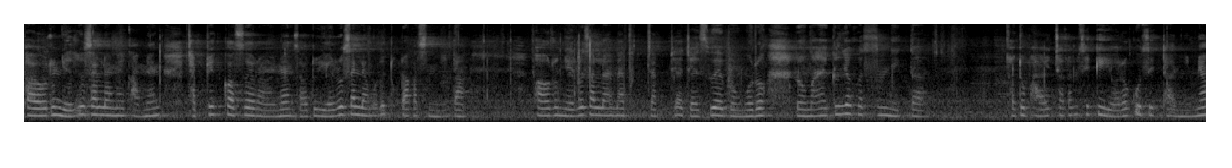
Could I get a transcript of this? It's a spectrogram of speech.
바울은 예루살렘에 가면 잡힐 것을 알면서도 예루살렘으로 돌아갔습니다. 바울은 예루살렘에 붙잡혀 제수의 몸으로 로마에 끌려갔습니다. 저도 바울처럼 세계 여러 곳을 다니며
